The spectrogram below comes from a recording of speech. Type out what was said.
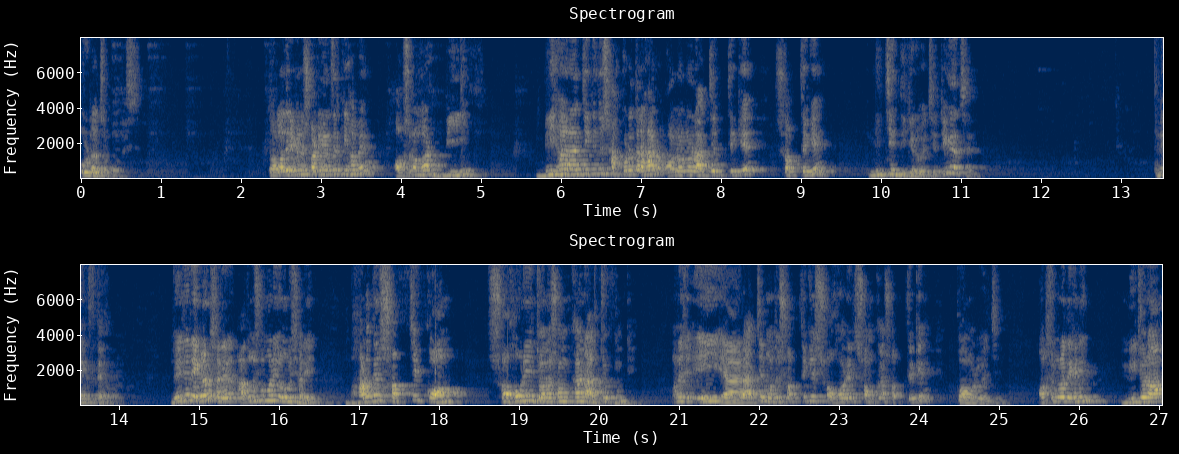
অরুণাচল প্রদেশ। তো আমাদের এখানে সঠিক অ্যান্সার কি হবে? অপশন নম্বর বি বিহার রাজ্যে কিন্তু সাক্ষরতার হার অন্যান্য রাজ্যের থেকে সব থেকে নিচের দিকে রয়েছে, ঠিক আছে? নেক্সট দেখো। দুই হাজার এগারো সালের আদমশুমারি অনুসারে ভারতের সবচেয়ে কম শহরে জনসংখ্যা রাজ্য কোনটি? মানে এই রাজ্যের মধ্যে সব থেকে শহরের সংখ্যা সব থেকে কম রয়েছে। অপশনগুলো দেখে নিন। মিজোরাম,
